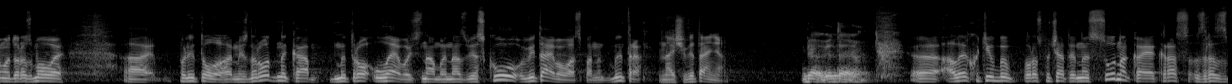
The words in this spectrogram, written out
Ми До розмови е, політолога міжнародника Дмитро Левось з нами на зв'язку. Вітаємо вас, пане Дмитре. Наші вітання. Да, вітаю. Е, Але хотів би розпочати не з Сунака, а якраз з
